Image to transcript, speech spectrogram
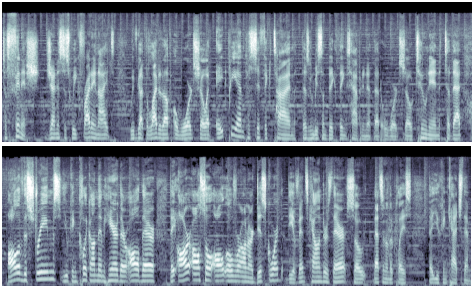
to finish Genesis Week Friday night. We've got the Lighted Up Awards show at 8 p.m. Pacific time. There's going to be some big things happening at that awards show. Tune in to that. All of the streams, you can click on them here. They're all there. They are also all over on our Discord. The events calendar is there, so that's another place that you can catch them.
